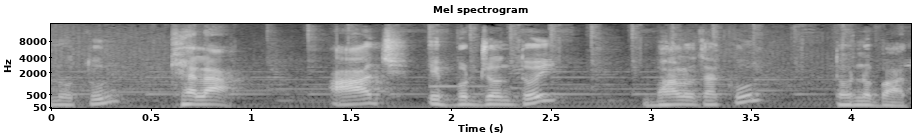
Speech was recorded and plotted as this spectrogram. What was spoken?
নতুন খেলা। আজ এ পর্যন্তই। ভালো থাকুন। ধন্যবাদ।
